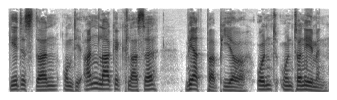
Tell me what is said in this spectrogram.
geht es dann um die Anlageklasse Wertpapiere und Unternehmen.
